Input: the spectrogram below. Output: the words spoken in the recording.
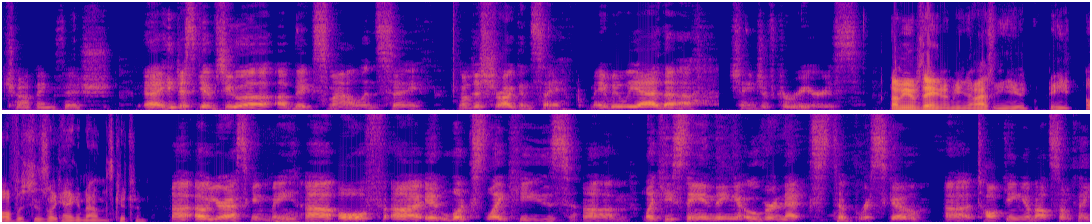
chopping fish. uh, he just gives you a, a big smile and say, "I'll just shrug and say, maybe we had a change of careers." I mean, I'm saying. I mean, I'm asking you. He Ulf is just like hanging out in this kitchen. Uh, oh, you're asking me. Uh, Ulf, uh, it looks like he's, um, like he's standing over next to Briscoe, uh, talking about something.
